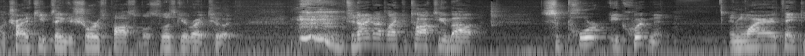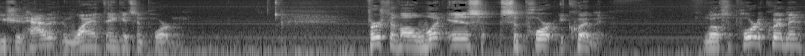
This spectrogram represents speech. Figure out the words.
I'll try to keep things as short as possible. So let's get right to it. Tonight I'd like to talk to you about support equipment and why I think you should have it and why I think it's important. First of all, what is support equipment? Well, support equipment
